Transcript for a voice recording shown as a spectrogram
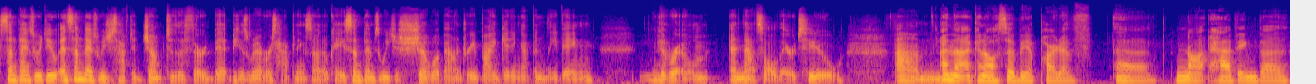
Sometimes we do, and sometimes we just have to jump to the third bit because whatever's happening is not okay. Sometimes we just show a boundary by getting up and leaving the room, and that's all there too. And that can also be a part of uh, not having the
